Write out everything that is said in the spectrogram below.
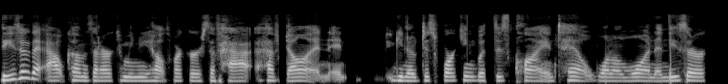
these are the outcomes that our community health workers have ha- have done. And you know, just working with this clientele one on one. And these are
